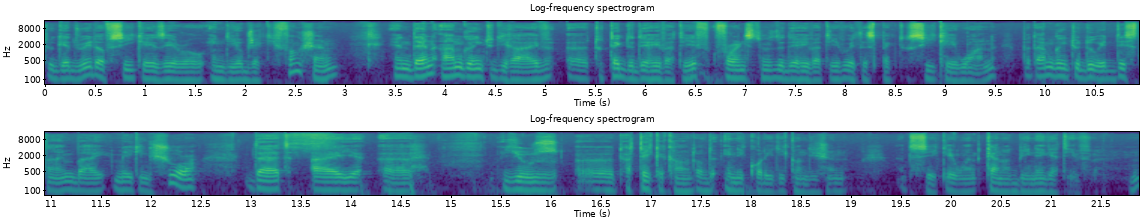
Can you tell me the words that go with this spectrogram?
to get rid of ck0 in the objective function and then I'm going to derive, uh, to take the derivative, for instance, the derivative with respect to ck1, but I'm going to do it this time by making sure that I uh, use, uh, I take account of the inequality condition that ck1 cannot be negative. Hmm?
